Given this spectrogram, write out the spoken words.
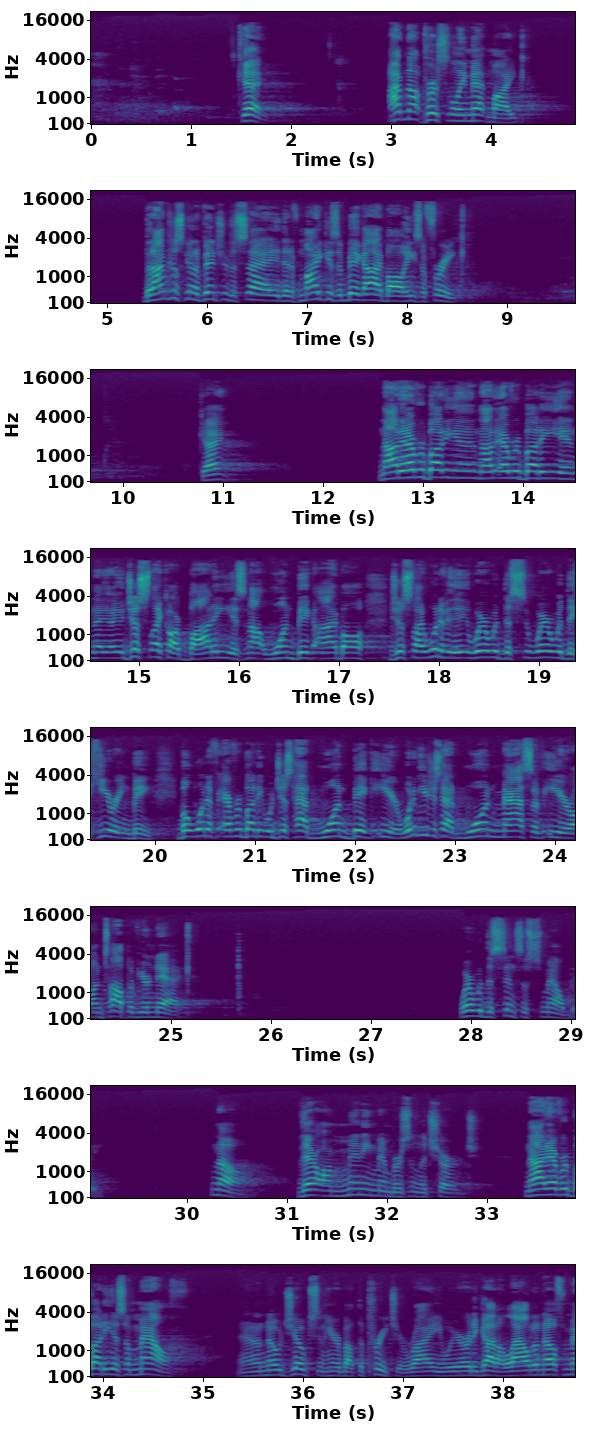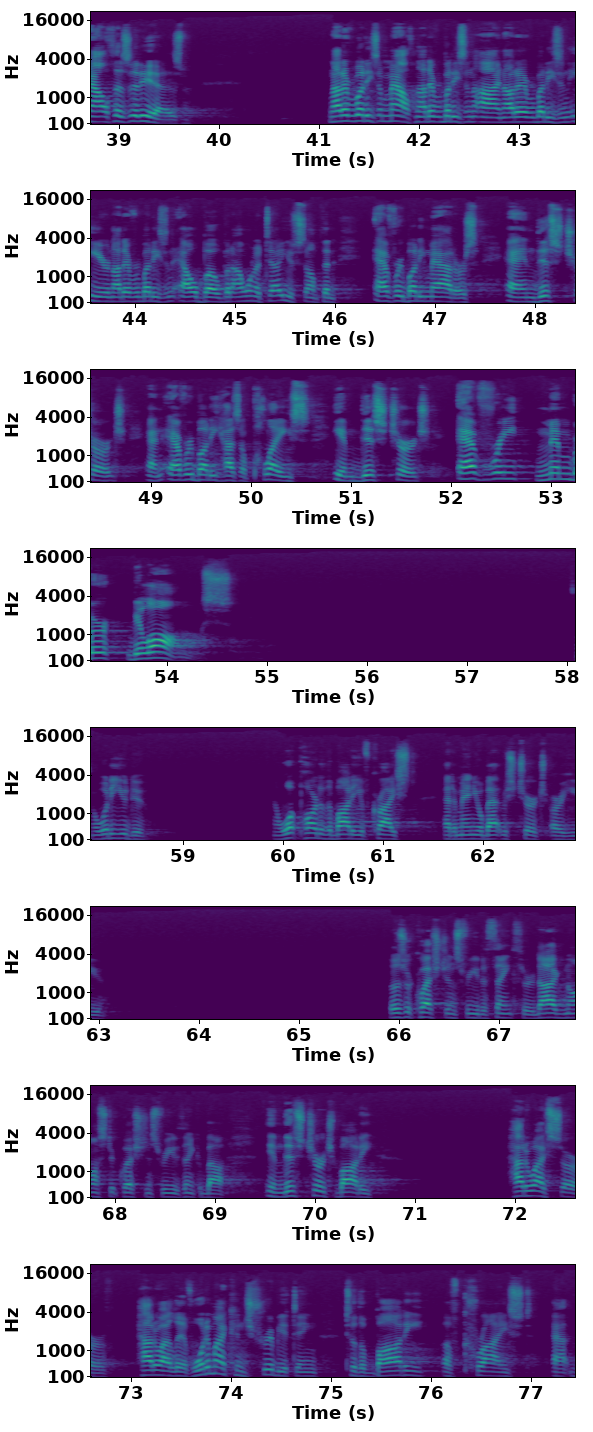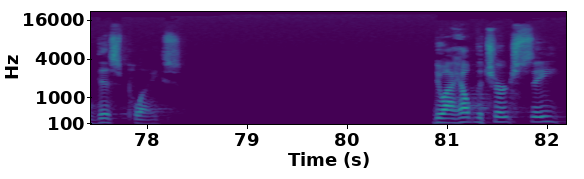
Okay. I've not personally met Mike, but I'm just going to venture to say that if Mike is a big eyeball, he's a freak. Okay? Not everybody in, not everybody in, uh, just like our body is not one big eyeball, just like what if, where would the, where would the hearing be? But what if everybody would just had one big ear? What if you just had one massive ear on top of your neck? Where would the sense of smell be? No. There are many members in the church. Not everybody is a mouth. And no jokes in here about the preacher, right? We already got a loud enough mouth as it is. Not everybody's a mouth, not everybody's an eye, not everybody's an ear, not everybody's an elbow, but I want to tell you something. Everybody matters and this church and everybody has a place in this church. Every member belongs. Now, what do you do? And what part of the body of Christ at Emmanuel Baptist Church are you? Those are questions for you to think through, diagnostic questions for you to think about. In this church body, how do I serve? How do I live? What am I contributing to the body of Christ at this place? Do I help the church see?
